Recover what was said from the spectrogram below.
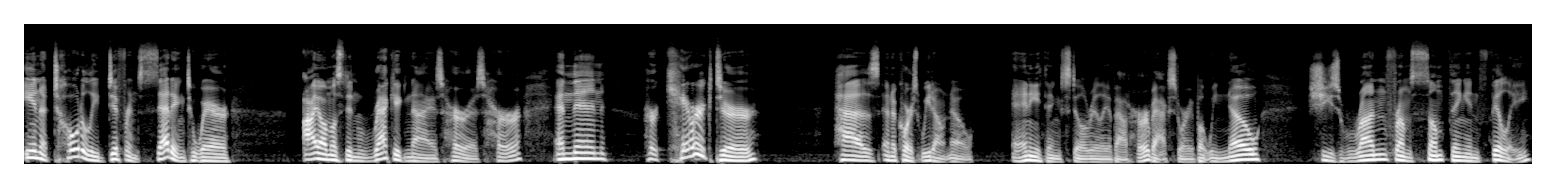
in a totally different setting to where I almost didn't recognize her as her. And then her character has, and of course, we don't know anything still really about her backstory, but we know she's run from something in Philly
